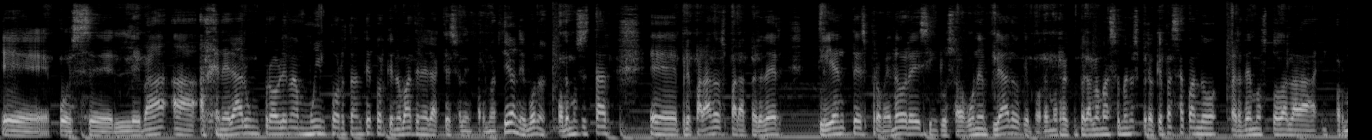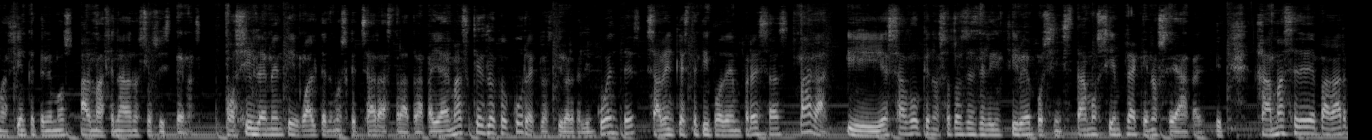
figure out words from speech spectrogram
eh, pues eh, le va a, a, generar un problema muy importante porque no va a tener acceso a la información. Y bueno, podemos estar eh, preparados para perder clientes, proveedores, incluso algún empleado que podemos recuperarlo más o menos, pero ¿qué pasa cuando perdemos toda la información que tenemos almacenada en nuestros sistemas? Posiblemente igual tenemos que echar hasta la trapa. Y además, ¿qué es lo que ocurre? Que los ciberdelincuentes saben que este tipo de empresas pagan y es algo que nosotros desde el INCIBE pues instamos siempre a que no se haga. Es decir, jamás se debe pagar.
